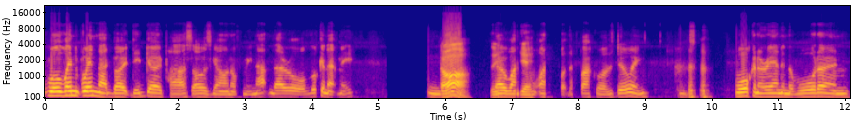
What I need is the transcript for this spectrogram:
well, when when that boat did go past, I was going off me nut, and they were all looking at me. And, Oh, they were wondering yeah. what, what the fuck I was doing. Walking around in the water and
